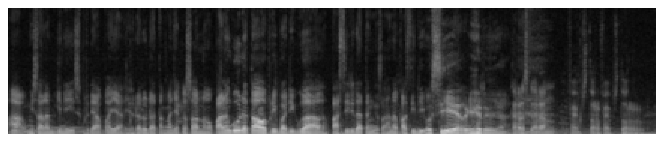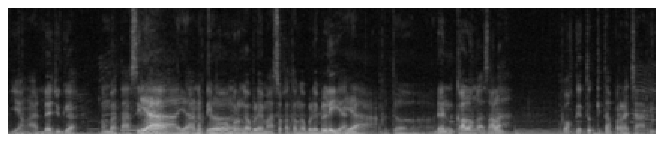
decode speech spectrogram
Ah misalnya begini seperti apa ya? Ya udah lu datang aja ke sana paling gue udah tahu pribadi gue pasti datang ke sana pasti diusir gitu ya. Karena sekarang vape store vape store yang ada juga membatasi Iya, bahwa iya, anak di betul. bawah umur nggak boleh masuk atau nggak boleh beli ya. Iya betul. Dan kalau nggak salah waktu itu kita pernah cari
